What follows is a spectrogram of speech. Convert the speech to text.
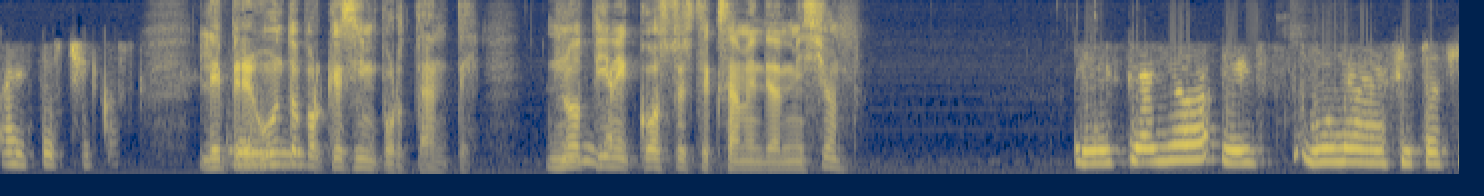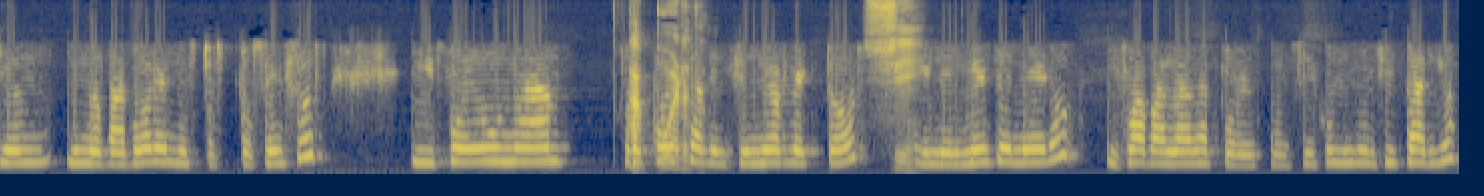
a estos chicos. Le pregunto eh, porque es importante. ¿No tiene costo este examen de admisión? Este año es una situación innovadora en nuestros procesos y fue una propuesta del señor rector en el mes de enero y fue avalada por el Consejo Universitario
